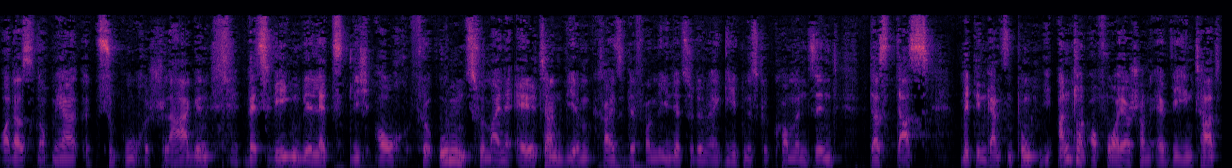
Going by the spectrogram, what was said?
Orders noch mehr äh, zu Buche schlagen, weswegen wir letztlich auch für uns, für meine Eltern, wir im Kreise der Familie zu dem Ergebnis gekommen sind, dass das mit den ganzen Punkten, die Anton auch vorher schon erwähnt hat,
